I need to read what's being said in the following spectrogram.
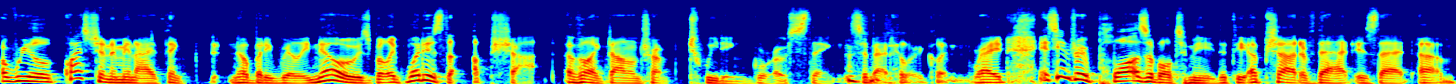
a, real question. I mean, I think nobody really knows, but like, what is the upshot of like Donald Trump tweeting gross things about Hillary Clinton, right? It seems very plausible to me that the upshot of that is that um,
